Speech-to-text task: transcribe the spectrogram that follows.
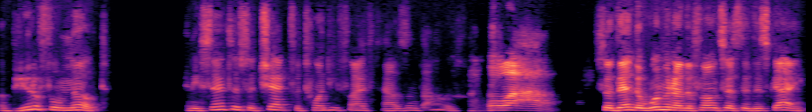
a beautiful note and he sent us a check for $25,000. Wow. So then the woman on the phone says to this guy,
